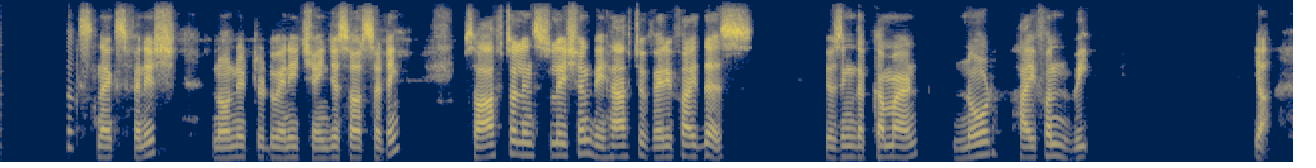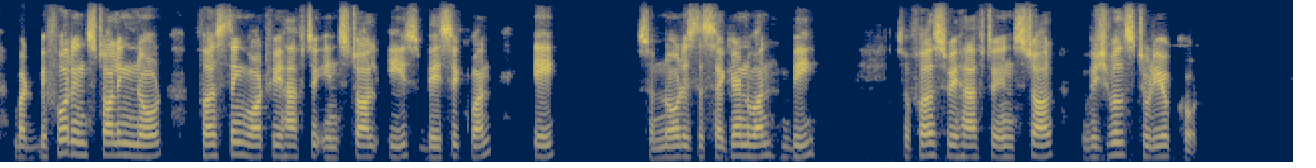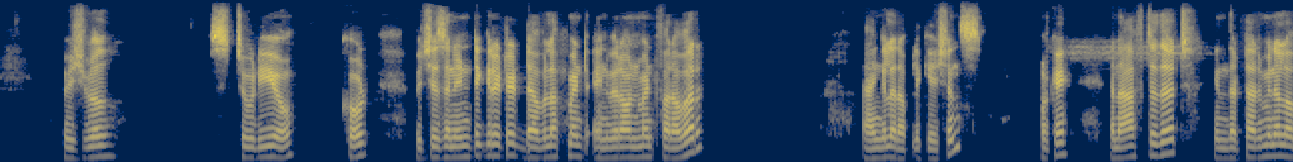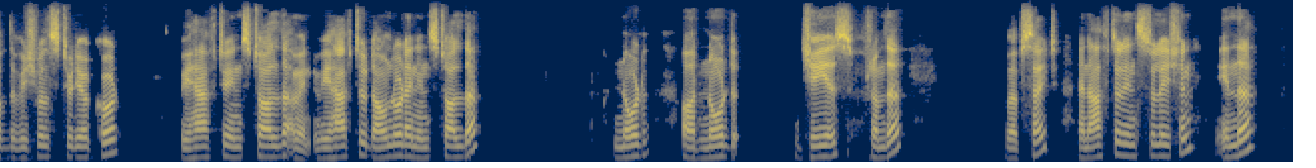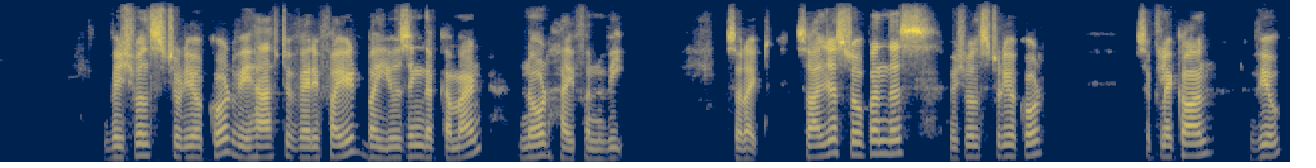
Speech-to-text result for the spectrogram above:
next finish. No need to do any changes or setting. So after installation, we have to verify this using the command node hyphen v Yeah, but before installing node, first thing what we have to install is basic one, A. So node is the second one, B. So first we have to install Visual Studio Code. Visual Studio Code, which is an integrated development environment for our Angular applications. Okay, and after that, in the terminal of the Visual Studio Code, we have to install the, I mean, we have to download and install the Node or Node.js from the website. And after installation in the Visual Studio Code, we have to verify it by using the command node-v. So right, so I'll just open this Visual Studio Code. So click on view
